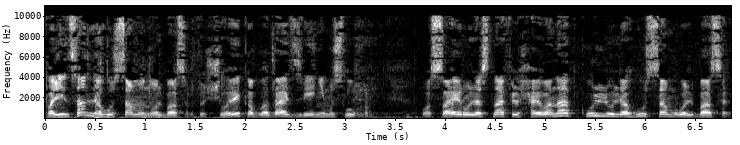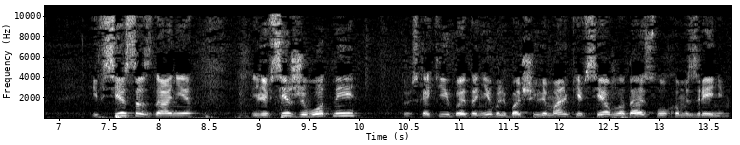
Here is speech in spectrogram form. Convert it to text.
Фалинсан лягу самый нольбасар, то есть человек обладает зрением и слухом. Васайру ляснафиль хайванат куллю лягу сам басар. И все создания, или все животные, то есть какие бы это ни были, большие или маленькие, все обладают слухом и зрением.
